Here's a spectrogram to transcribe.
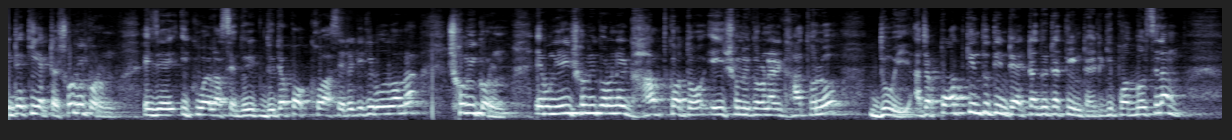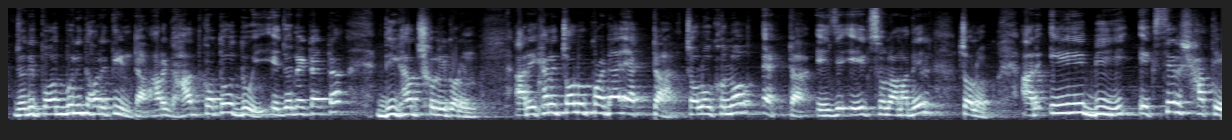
এটা কি একটা সমীকরণ? এই যে ইকুয়াল আছে, দুই, দুইটা পক্ষ আছে, এটাকে কি বলব আমরা? সমীকরণ। এবং এই সমীকরণের ঘাত কত? এই সমীকরণের ঘাত হলো দুই। আচ্ছা পদ কিন্তু তিনটা, একটা, দুইটা, তিনটা, এটা কি পদ বলছিলাম? যদি পদ বলি তাহলে তিনটা, আর ঘাত কত? দুই। এই জন্য এটা একটা দ্বিঘাত সমীকরণ। আর এখানে চলক কয়টা? একটা। চলক হলো একটা। এই যে এক্স হলো আমাদের চলক। আর এ বি এক্সের সাথে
